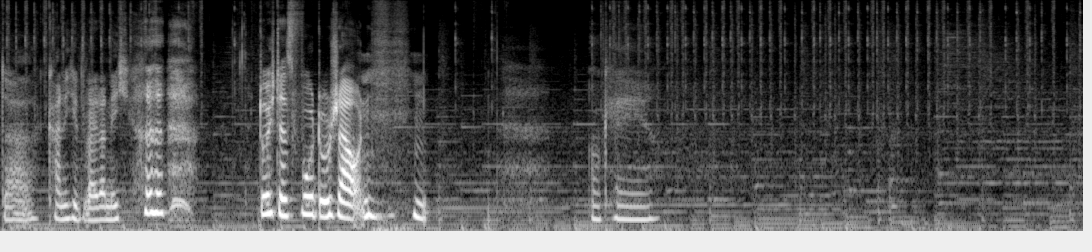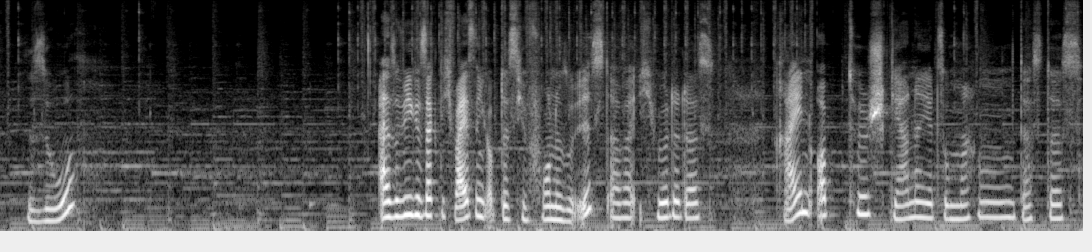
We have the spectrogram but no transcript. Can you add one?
da kann ich jetzt leider nicht durch das Foto schauen. Okay. So. Also wie gesagt, ich weiß nicht, ob das hier vorne so ist, aber ich würde das rein optisch gerne jetzt so machen, dass das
